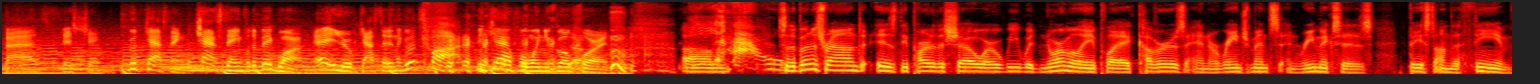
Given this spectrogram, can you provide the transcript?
Bass Fishing. Good casting. Chance to for the big one. Hey, you've casted in a good spot. Be careful when you go for it. So, the bonus round is the part of the show where we would normally play covers and arrangements and remixes based on the theme.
